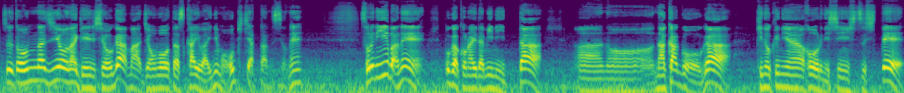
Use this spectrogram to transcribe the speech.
それと同じような現象が、まあ、ジョン・ウォータース界隈にも起きちゃったんですよね。それで言えばね、僕はこの間見に行った、あの、中郷が、紀ノ国屋ホールに進出して、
